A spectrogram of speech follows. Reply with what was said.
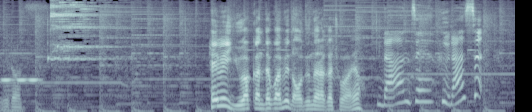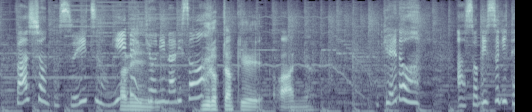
이런. 해외 유학 간다고 하면 어느 나라가 좋아요? 断然フランスファッションとスイーツのいいあれ勉強になりそう 유럽 장기 아, 아니야. けど遊びすぎて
